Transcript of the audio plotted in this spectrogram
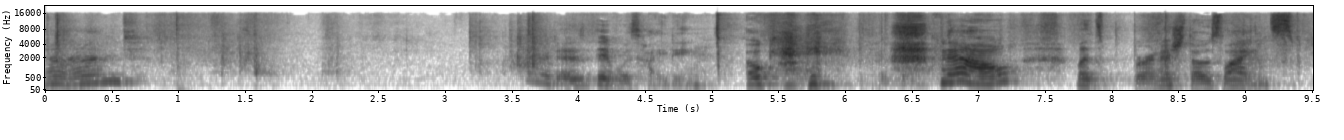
and there it is, it was hiding. Okay, now let's burnish those lines.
